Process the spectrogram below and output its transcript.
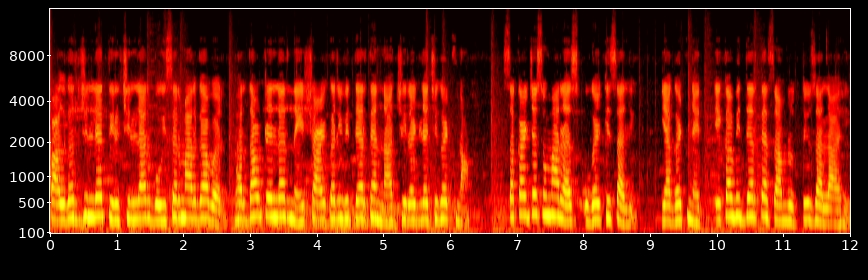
पालघर जिल्ह्यातील चिल्लार बोईसर मार्गावर भरधाव ट्रेलरने शाळकरी विद्यार्थ्यांना चिरडल्याची घटना. सकाळच्या सुमारास उघडकीस आली. या घटनेत एका विद्यार्थ्याचा मृत्यू झाला आहे.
